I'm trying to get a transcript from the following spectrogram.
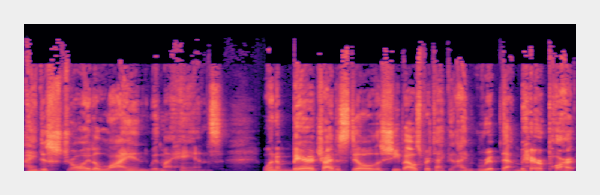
I destroyed a lion with my hands. When a bear tried to steal the sheep I was protecting, I ripped that bear apart.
